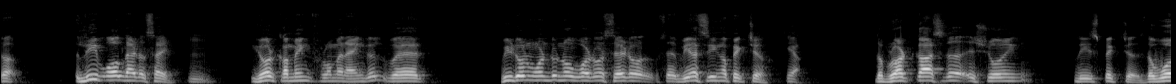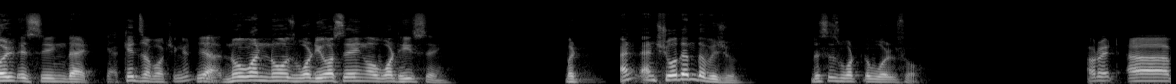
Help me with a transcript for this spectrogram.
So leave all that aside. Hmm. You're coming from an angle where we don't want to know what was said or said. We are seeing a picture. Yeah. The broadcaster is showing these pictures. The world is seeing that. Yeah, kids are watching it. Yeah, no one knows what you're saying or what he's saying. But and, and show them the visual. This is what the world saw. All right. Uh,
